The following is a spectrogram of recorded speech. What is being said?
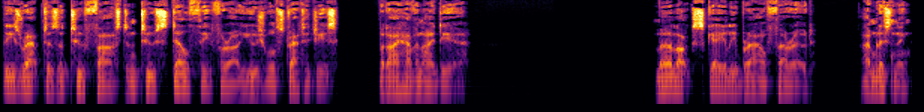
These raptors are too fast and too stealthy for our usual strategies, but I have an idea. Murlock's scaly brow furrowed. I'm listening.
